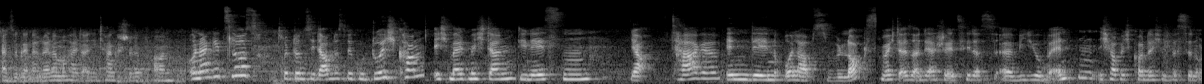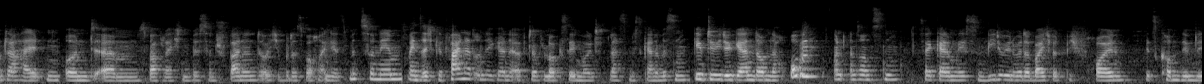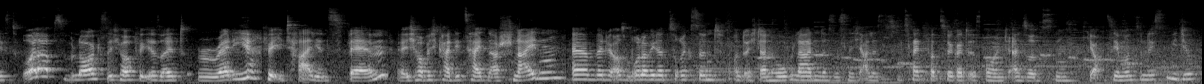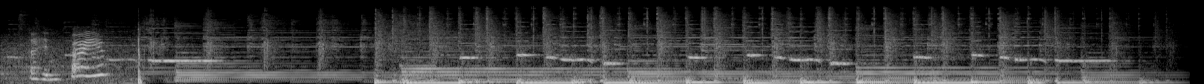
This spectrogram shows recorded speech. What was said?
Also generell nochmal halt an die Tankstelle fahren. Und dann geht's los. Drückt uns die Daumen, dass wir gut durchkommen. Ich melde mich dann die nächsten, ja, Tage in den Urlaubsvlogs. Ich möchte also an der Stelle jetzt hier das äh, Video beenden. Ich hoffe, ich konnte euch ein bisschen unterhalten und ähm, es war vielleicht ein bisschen spannend, euch über das Wochenende jetzt mitzunehmen. Wenn es euch gefallen hat und ihr gerne öfter Vlogs sehen wollt, lasst mich gerne wissen. Gebt dem Video gerne einen Daumen nach oben und ansonsten seid gerne im nächsten Video wieder dabei. Ich würde mich freuen. Jetzt kommen demnächst Urlaubsvlogs. Ich hoffe, ihr seid ready für Italien-Spam. Ich hoffe, ich kann die Zeit nachschneiden, äh, wenn wir aus dem Urlaub wieder zurück sind und euch dann hochladen, dass es nicht alles zu zeitverzögert ist. Und ansonsten, ja, sehen wir uns im nächsten Video dahin. Bye!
